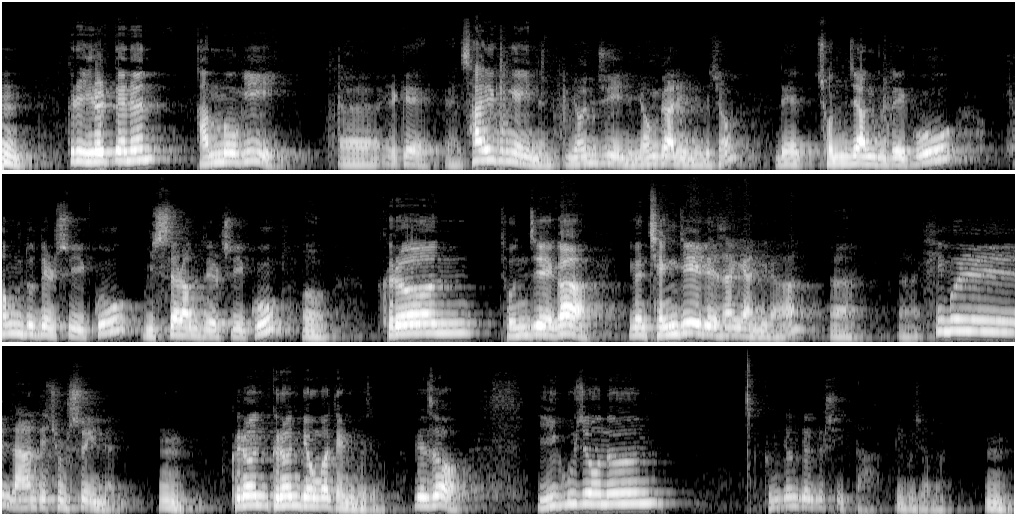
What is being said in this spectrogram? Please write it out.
음. 그래 이럴 때는 간목이 어, 이렇게 사회궁에 있는 연주에 있는 연간에 있는 거죠. 내 존장도 되고 형도 될 수 있고 윗사람도 될 수 있고 어, 그런 존재가 이건 쟁제의 대상이 아니라 어, 어, 힘을 나한테 줄 수 있는 음, 그런 그런 경우가 되는 거죠. 그래서 이 구조는 긍정적일 수 있다. 이 구조는. 음.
